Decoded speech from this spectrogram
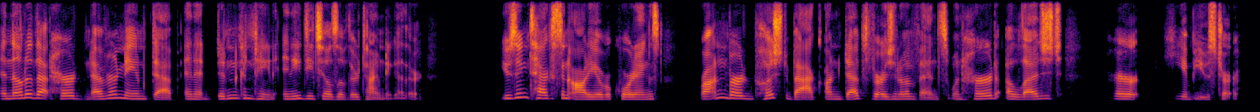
and noted that Heard never named Depp and it didn't contain any details of their time together. Using text and audio recordings, Rottenborn pushed back on Depp's version of events when Heard alleged her he abused her.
